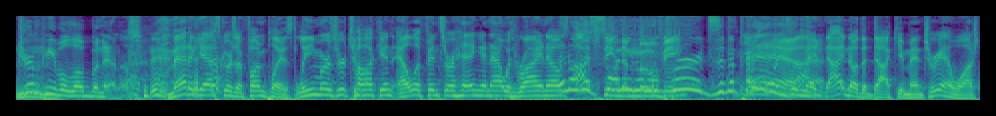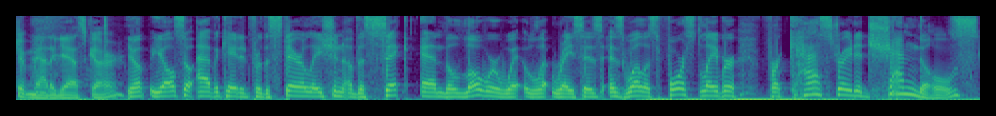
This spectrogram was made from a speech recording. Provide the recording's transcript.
German people love bananas. Madagascar's a fun place. Lemurs are talking. Elephants are hanging out with rhinos. And all I've seen the funny little movie. birds and the penguins Yeah, in that. I, I know the documentary. I watched it. Madagascar. Yep. He also advocated for the sterilization of the sick and the lower wa- races, as well as forced labor for castrated Chandalas.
